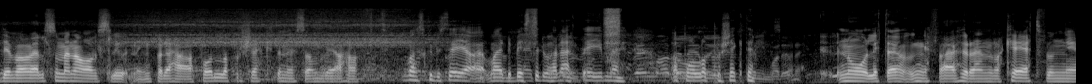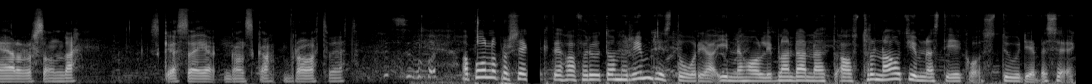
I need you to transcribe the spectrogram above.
Det var väl som en avslutning på det här Apollo-projektet nu som vi har haft. Vad skulle du säga, vad är det bästa du har lärt dig med Apollo-projektet? Nog lite ungefär hur en raket fungerar och sånt där. Ska jag säga ganska bra att veta. Apollo-projektet har förutom rymdhistoria innehållit bland annat astronautgymnastik och studiebesök.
